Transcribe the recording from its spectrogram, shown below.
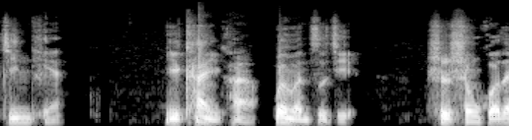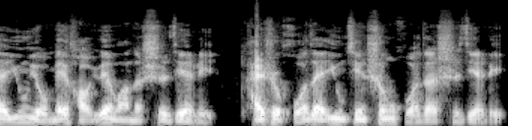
今天。你看一看，问问自己，是生活在拥有美好愿望的世界里，还是活在用心生活的世界里？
